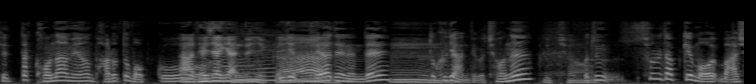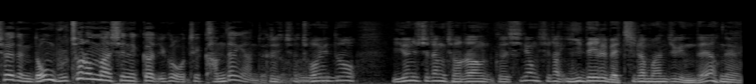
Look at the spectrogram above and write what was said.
이렇게 딱 권하면 바로 또 먹고, 아 대작이 안 되니까 이게 돼야 되는데, 음. 또 그게 안 되고, 저는 그렇죠. 어, 좀 술답게 뭐, 마셔야 되는데 너무 물처럼 마시니까 이걸 어떻게 감당이 안 되더라고요. 그렇죠. 저희도 이현주 씨랑 저랑 그 시경 씨랑 2대1 매치를 한번 한 적이 있는데요. 네.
